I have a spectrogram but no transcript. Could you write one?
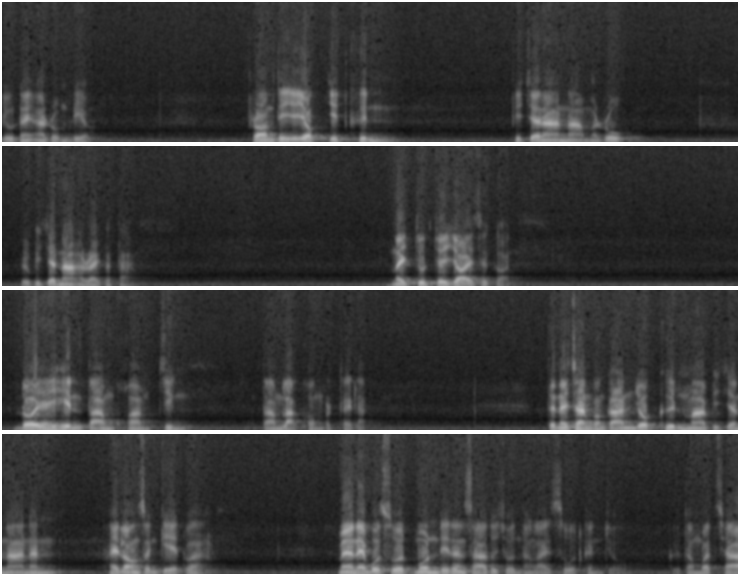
อยู่ในอารมณ์เดียว พร้อมที่จะยกจิตขึ้น พิจารณานามรูป หรือพิจารณาอะไรก็ตาม ในจุดย่อยๆซะก่อน โดยให้เห็นตามความจริงตามหลักของปัจจัยหลัก แต่ในชั้นของการยกขึ้นมาพิจารณานั้น ให้ลองสังเกตว่า แม้ในบทสวดมนต์ที่ท่านสาธุชนทั้งหลายสวดกันโจ คือทำวัดเช้า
